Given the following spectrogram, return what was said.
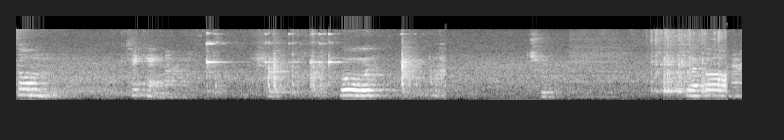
ส้มแช่แข็งมาโอ้ยแล้วก็นะ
